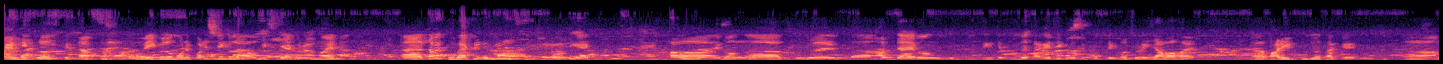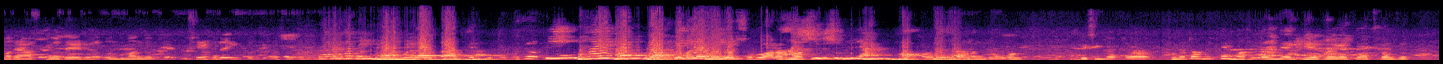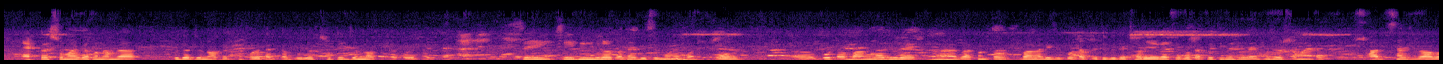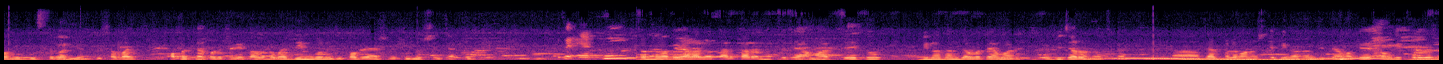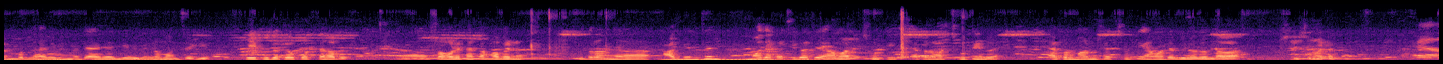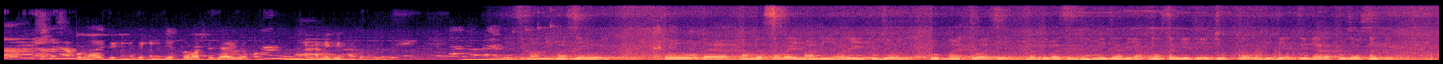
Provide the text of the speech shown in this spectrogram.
ক্যান্ডি প্লাস খেতাম। তো এইগুলো মনে পড়ে সেগুলো অবশ্যই এখন আর হয় না। তবে খুব একটা ডিফারেন্স মোটামুটি এক খাওয়া এবং পুজোয় আড্ডা এবং তিনটে পুজো থাকে যেগুলোতে প্রত্যেক বছরই যাওয়া হয়। বাড়ির পুজো থাকে আমাদের আত্মীয়দের বন্ধু বান্ধবদের তো সেইগুলোই প্রত্যেক বছর। পুজো তিন ভাই বোন পুজোর শুভ আরম্ভ আনন্দ। এবং বেশিরভাগ পুজোটা অনেকটাই নস্টালজিয়া ঘিরে হয়ে গেছে আজকাল যে একটার সময় যখন আমরা পুজোর জন্য অপেক্ষা করে থাকতাম পুজোর ছুটির জন্য অপেক্ষা করে থাকতাম সেই সেই দিনগুলোর কথাই বেশি মনে পড়ে। এবং গোটা বাংলা জুড়ে মনে হয় এখন তো বাঙালি যে গোটা পৃথিবীতে ছড়িয়ে গেছে গোটা পৃথিবী জুড়েই পুজোর সময় একটা সাজ সাজ রব আমি বুঝতে পারি আর কি। সবাই অপেক্ষা করে থাকে কারণ সবাই দিন গণে যে কবে আসবে পুজোর সেই দিন আচ্ছা, এখন প্রচন্ডভাবে আলাদা তার কারণ হচ্ছে যে আমার যেহেতু বিনোদন জগতে আমার বিচরণ আছে যার ফলে মানুষকে বিনোদন দিতে আমাকে সংগীত পরিবেশন করতে হয় বিভিন্ন জায়গায় গিয়ে বিভিন্ন মঞ্চে গিয়ে। এই পুজোতেও করতে হবে শহরে থাকা হবে না। সুতরাং আগের যে মজাটা ছিল যে আমার ছুটি, এখন আমার ছুটি নয়, এখন মানুষের ছুটি আমাদের বিনোদন দেওয়া সেই সময়টা ঠাকুর হয় যেখানে যেখানে যে প্রবাসে যাই যখন সেখানে গিয়ে সিনোনিমাস যে হয়, তো ওটা আমরা সবাই মানি আর এই পুজোর খুব মাহাত্ম আছে। দেবাশিস আমি জানি আপনার সঙ্গে যে যুক্ত ধারা পূজার সঙ্গে।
